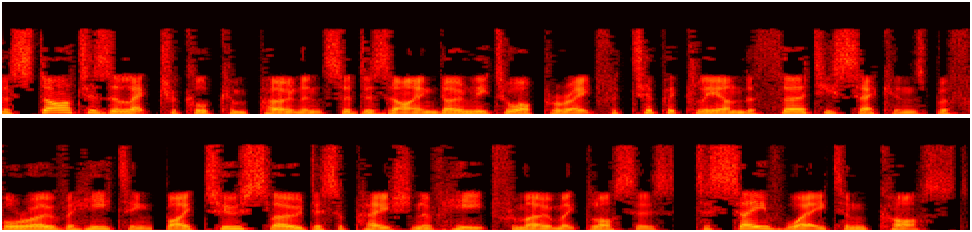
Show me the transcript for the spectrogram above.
The starter's electrical components are designed only to operate for typically under 30 seconds before overheating by too slow dissipation of heat from ohmic losses, to save weight and cost.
